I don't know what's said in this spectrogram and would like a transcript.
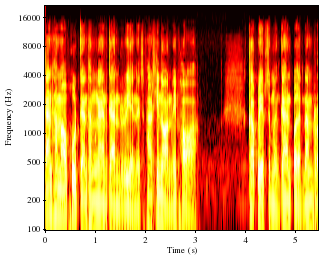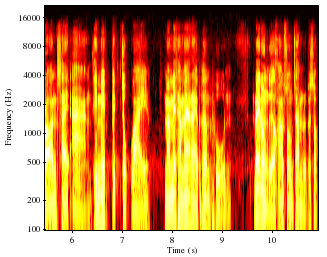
การทำเอาพุตการทำงานการเรียนในสภาพที่นอนไม่พอ ก็เปรียบเสมือนการเปิดน้ำร้อนใส่อ่างที่ไม่ปิดจุกไว้ มันไม่ทำให้อะไรเพิ่มพูน ไม่หลงเหลือความทรงจำหรือประสบ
